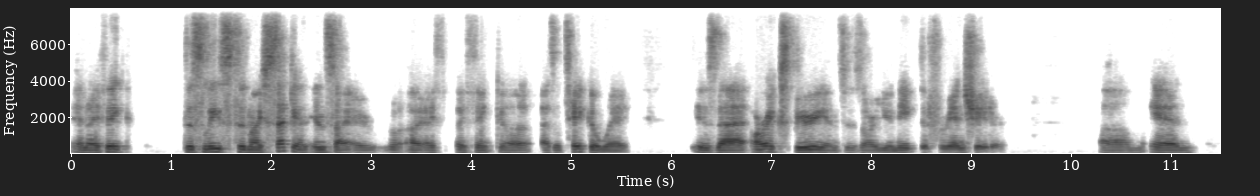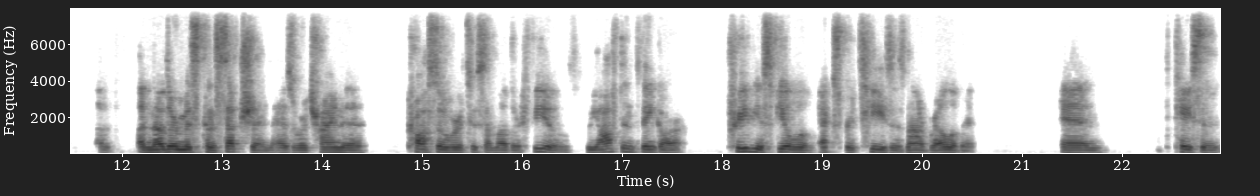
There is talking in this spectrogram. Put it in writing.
And I think this leads to my second insight, I, I, I think, uh, as a takeaway, is that our experience is our unique differentiator. Um, and another misconception as we're trying to cross over to some other fields, we often think our previous field of expertise is not relevant. And case in,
